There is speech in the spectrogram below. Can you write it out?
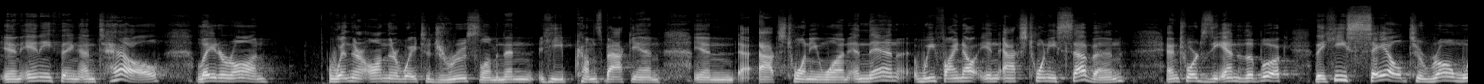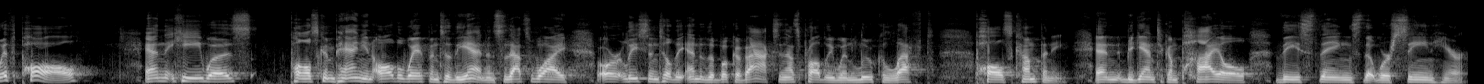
in anything until later on when they're on their way to Jerusalem. And then he comes back in in Acts 21. And then we find out in Acts 27 and towards the end of the book that he sailed to Rome with Paul and that he was Paul's companion all the way up until the end. And so that's why, or at least until the end of the book of Acts, and that's probably when Luke left Paul's company and began to compile these things that we're seeing here.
